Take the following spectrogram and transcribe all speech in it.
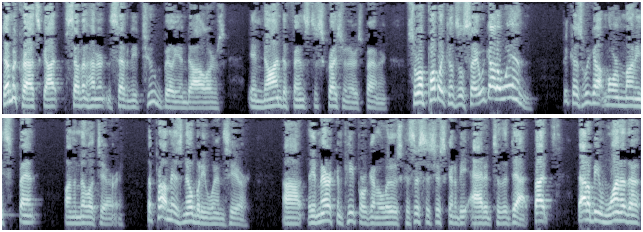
Democrats got $772 billion in non-defense discretionary spending. So Republicans will say, we gotta win because we got more money spent on the military. The problem is nobody wins here. Uh, the American people are going to lose because this is just going to be added to the debt. But that'll be one of the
